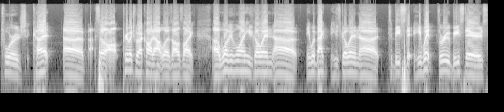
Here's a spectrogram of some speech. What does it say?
towards cut uh, so all, pretty much what I called out was I was like, uh, one v one. He's going. Uh, he went back. He's going uh, to B. He went through B stairs,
